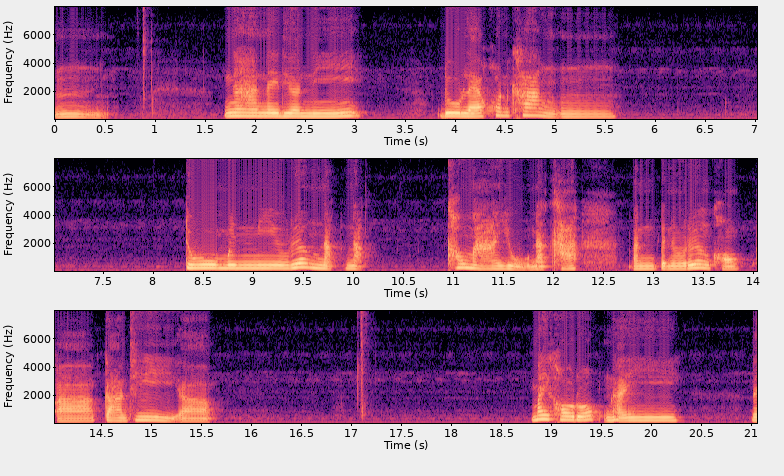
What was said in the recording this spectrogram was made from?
อืม งานในเดือนนี้ ดูแล้วค่อนข้าง อืม ดูมันมีเรื่องหนักๆเข้ามาอยู่นะคะ มันเป็นเรื่องของอการที่ไม่เคารพในใน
